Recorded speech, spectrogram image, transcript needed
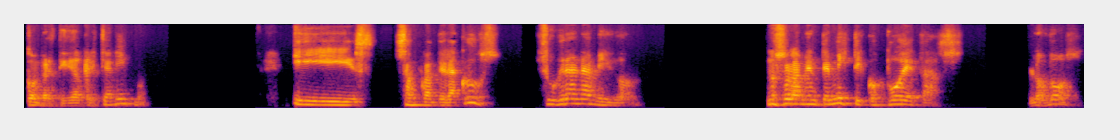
convertida al cristianismo. Y San Juan de la Cruz, su gran amigo. No solamente místicos, poetas, los dos.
